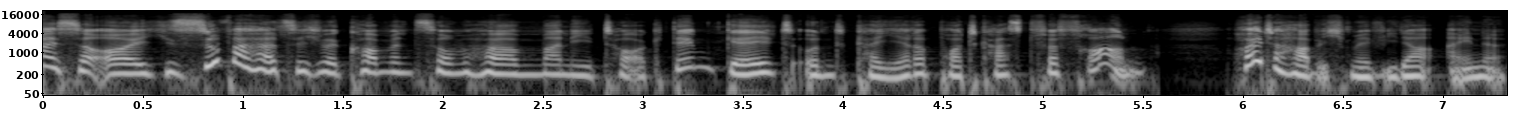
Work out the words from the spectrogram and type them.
Heiße euch super herzlich willkommen zum Her Money Talk, dem Geld- und Karriere-Podcast für Frauen. Heute habe ich mir wieder eine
